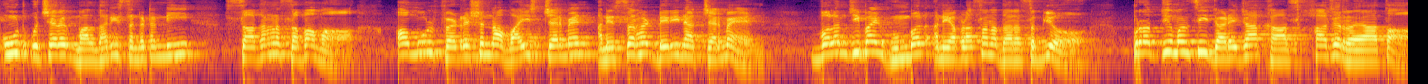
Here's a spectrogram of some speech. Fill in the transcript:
ઊંટ ઉછેરક માલધારી સંગઠનની સાધારણ સભામાં અમૂલ ફેડરેશનના વાઇસ ચેરમેન અને સરહદ ડેરીના ચેરમેન વલમજીભાઈ હુંબલ અને અબડાસાના ધારાસભ્ય પ્રદ્યુમનસિંહ જાડેજા ખાસ હાજર રહ્યા હતા.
